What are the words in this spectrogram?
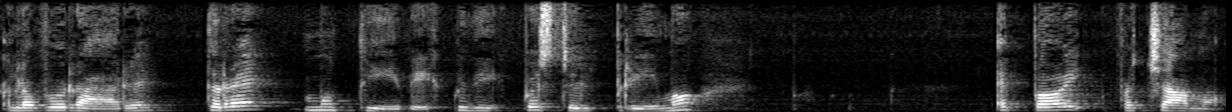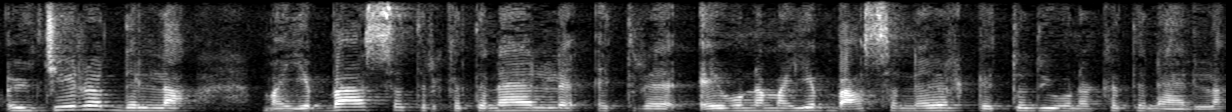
lavorare tre motivi. Quindi questo è il primo e poi facciamo il giro della maglia bassa 3 catenelle e 3 e una maglia bassa nell'archetto di una catenella.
